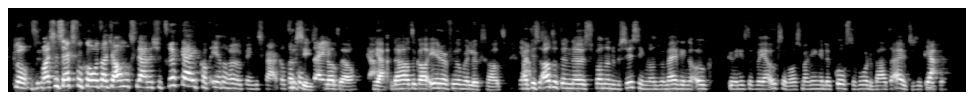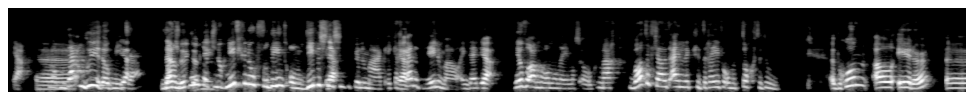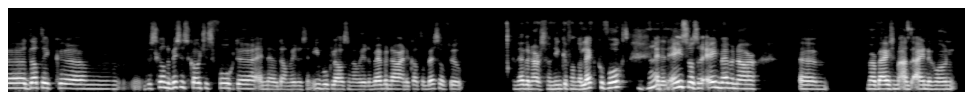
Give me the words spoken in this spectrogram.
Klopt. Maar als je zegt van, goh, wat had je anders gedaan als je terugkijkt? Ik had eerder hulp ingeschakeld. Dat Precies, dat wel. Ja. daar had ik al eerder veel meer lucht gehad. Maar het is altijd een uh, spannende beslissing. Want bij mij gingen ook, ik weet niet of dat bij jou ook zo was, maar gingen de kosten voor de baten uit. Dus ik ja. Heb, ja. Uh, daarom doe je het ook niet, hè? Daarom doe je het ook niet. Dat je nog niet genoeg verdient om die beslissing te kunnen maken. Ik herken het helemaal. Ik denk heel veel andere ondernemers ook. Maar wat heeft jou uiteindelijk gedreven om het toch te doen? Het begon al eerder. Uh, dat ik um, verschillende business coaches volgde en uh, dan weer eens een e-book las en dan weer een webinar. En ik had al best wel veel webinars van Nienke van der Lek gevolgd. Mm -hmm. En ineens was er één webinar um, waarbij ze me aan het einde gewoon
